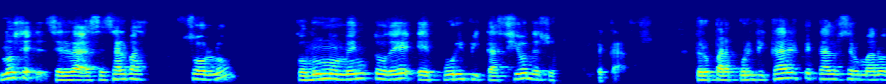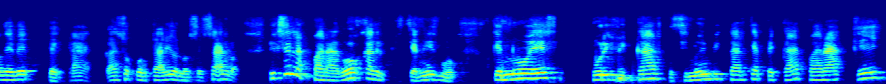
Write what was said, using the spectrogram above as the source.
no se, se, se salva solo, como un momento de eh, purificación de sus pecados. Pero para purificar el pecado el ser humano debe pecar, caso contrario no se salva. esa es la paradoja del cristianismo, que no es purificarte, sino invitarte a pecar para que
